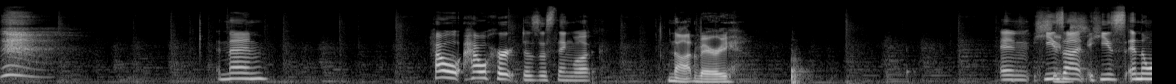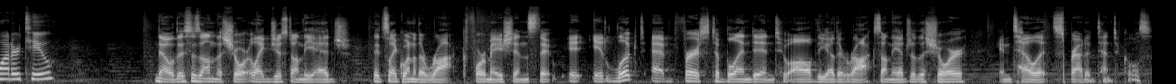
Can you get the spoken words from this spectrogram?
and then how how hurt does this thing look? not very. And he's Seems- on he's in the water too? No, this is on the shore, like just on the edge. It's like one of the rock formations that it, it looked at first to blend into all of the other rocks on the edge of the shore until it sprouted tentacles.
